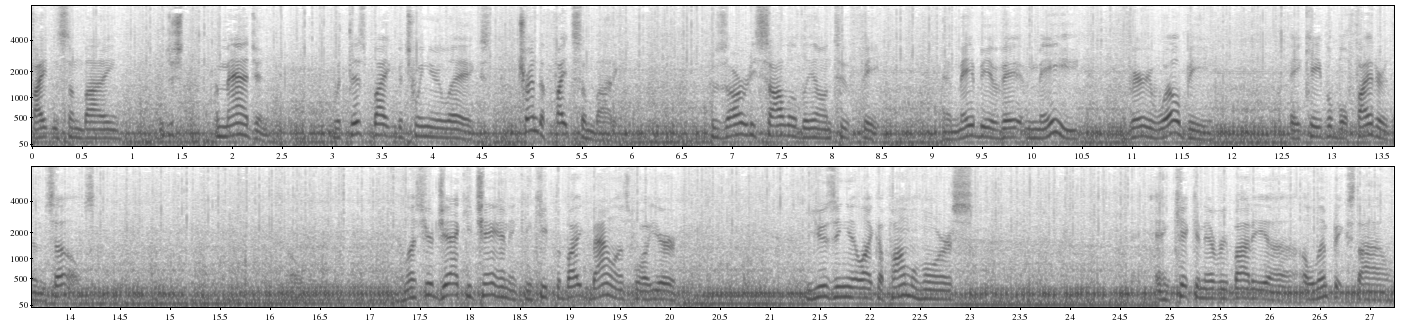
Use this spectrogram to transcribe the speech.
fighting somebody. Just imagine with this bike between your legs, trying to fight somebody who's already solidly on two feet and may, be, may very well be a capable fighter themselves. So, unless you're Jackie Chan and can keep the bike balanced while you're using it like a pommel horse and kicking everybody uh, Olympic style,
